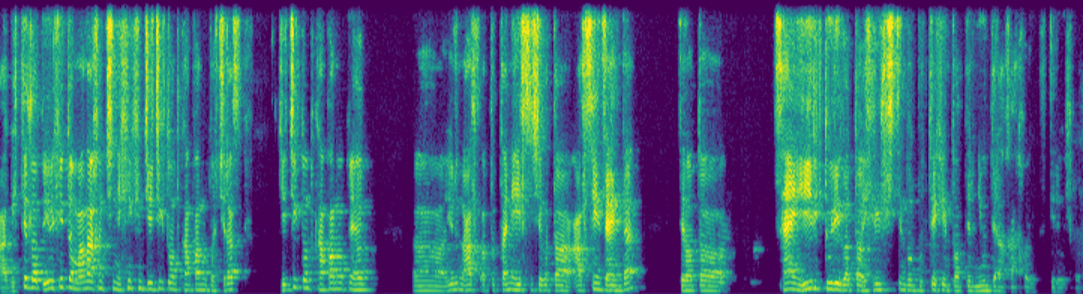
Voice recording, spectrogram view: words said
а гэтэл одоо ерөөхдөө манайхан чинь ихэнх жижиг дунд компаниуд учраас жижиг дунд компаниудын хувьд ер нь одоо таны хэлсэн шиг одоо алсын зайнда тэр одоо сайн эерэг дүрийг одоо хэрэглэгчдийн дунд бүтээхийн тулд ер нь юун дээр анхаарах вэ гэдэг дээр хэлэх үү.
